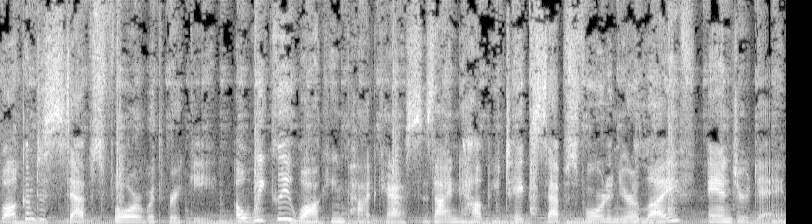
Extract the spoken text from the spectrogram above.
Welcome to Steps Forward with Ricki, a weekly walking podcast designed to help you take steps forward in your life and your day.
